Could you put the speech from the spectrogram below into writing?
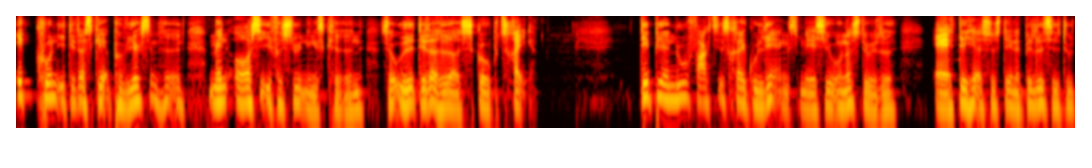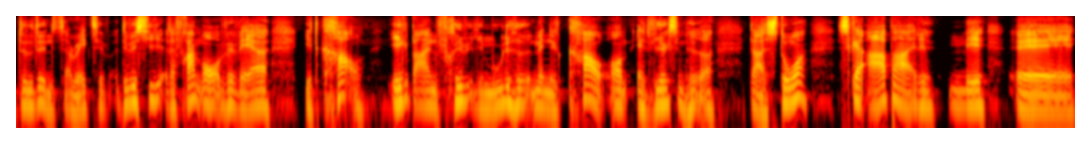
ikke kun i det, der sker på virksomheden, men også i forsyningskæden, så ud i det, der hedder Scope 3. Det bliver nu faktisk reguleringsmæssigt understøttet af det her Sustainability Due Diligence Directive. Og det vil sige, at der fremover vil være et krav ikke bare en frivillig mulighed, men et krav om, at virksomheder, der er store, skal arbejde med øh,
